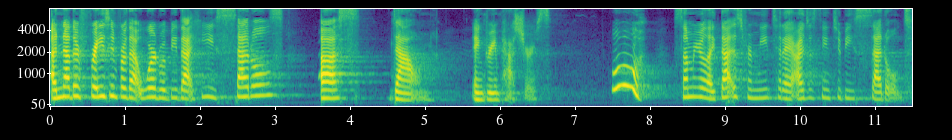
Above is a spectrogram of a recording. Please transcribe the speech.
Another phrasing for that word would be that he settles us down in green pastures. Woo! Some of you are like, that is for me today. I just need to be settled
